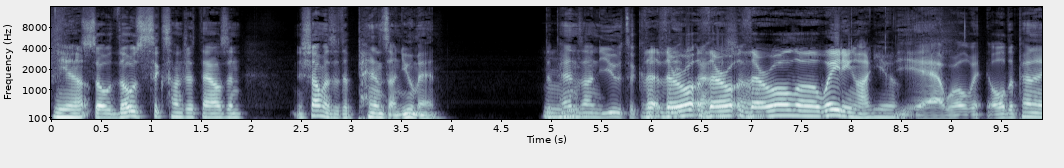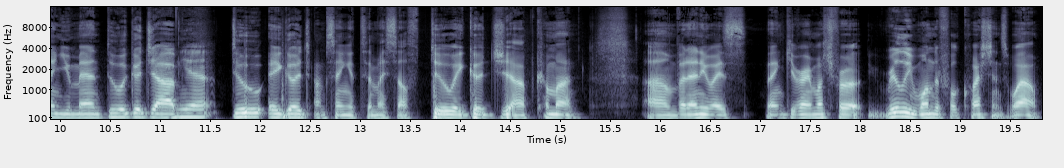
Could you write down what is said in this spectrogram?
yeah. So those six hundred thousand neshamas, it depends on you, man. Depends on you to complete Mm-hmm. They're all they're neshama. they're all uh, waiting on you. yeah, well, all depending on you, man. Do a good job. Yeah. Do a good. I'm saying it to myself. Do a good job. Come on. Um, but anyways, Thank you very much for really wonderful questions. Wow.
